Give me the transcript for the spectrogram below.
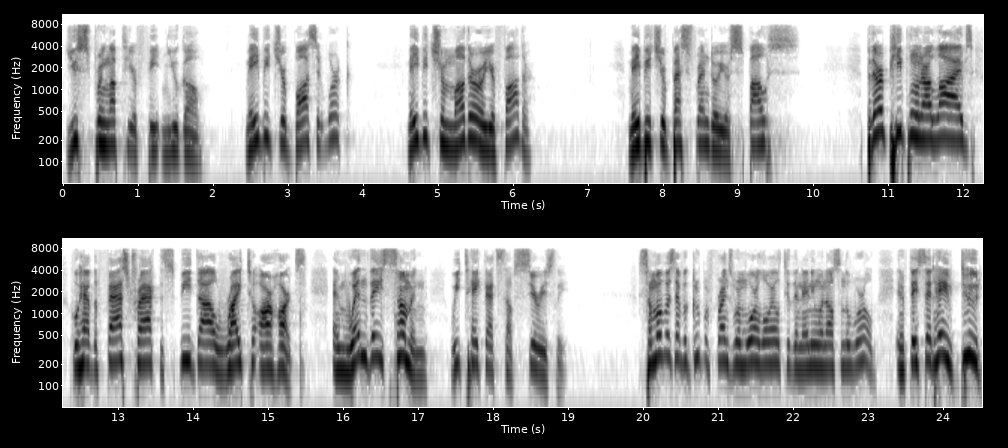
you spring up to your feet and you go. Maybe it's your boss at work. Maybe it's your mother or your father. Maybe it's your best friend or your spouse. But there are people in our lives who have the fast track, the speed dial right to our hearts. And when they summon, we take that stuff seriously. Some of us have a group of friends we're more loyal to than anyone else in the world. And if they said, hey, dude,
